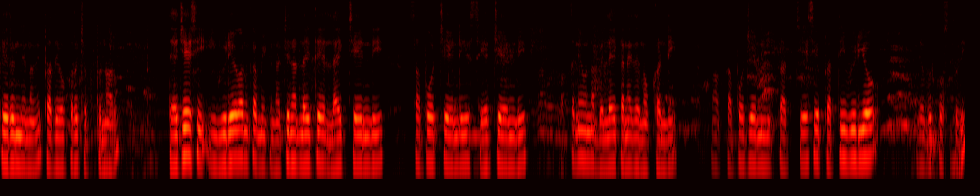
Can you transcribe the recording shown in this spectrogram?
పేరొందినని ప్రతి ఒక్కరూ చెప్తున్నారు. దయచేసి ఈ వీడియో కనుక మీకు నచ్చినట్లయితే లైక్ చేయండి సపోర్ట్ చేయండి షేర్ చేయండి. పక్కనే ఉన్న బెల్ ఐకాన్ అయితే నొక్కండి. మాకు సపోర్ట్ చేయండి. చేసే ప్రతి వీడియో మీ దగ్గరకు వస్తుంది.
